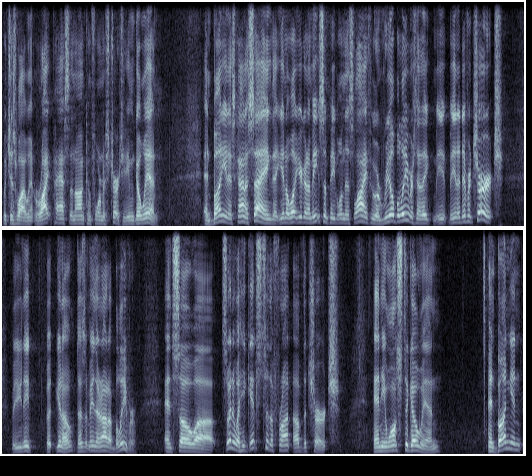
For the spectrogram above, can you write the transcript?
which is why he went right past the nonconformist church. He didn't even go in. And Bunyan is kind of saying that, you know what, you're going to meet some people in this life who are real believers. Now, they be in a different church, but you need, but you know, doesn't mean they're not a believer. And so, uh, so anyway, he gets to the front of the church and he wants to go in. And Bunyan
